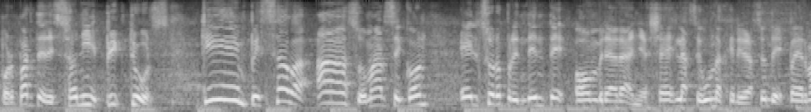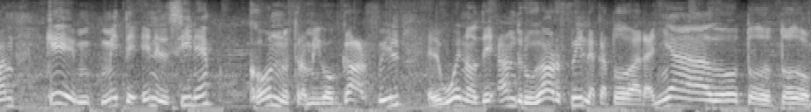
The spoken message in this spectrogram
por parte de Sony Pictures que empezaba a asomarse con el sorprendente Hombre Araña. Ya es la segunda generación de Spider-Man que mete en el cine con nuestro amigo Garfield, el bueno de Andrew Garfield, acá todo arañado, todo, todo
